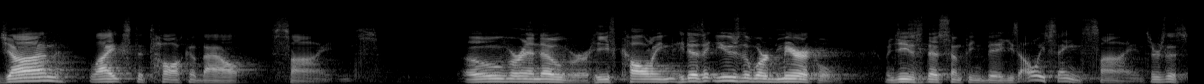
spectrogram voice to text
John likes to talk about signs over and over. He's calling, he doesn't use the word miracle when Jesus does something big. He's always saying signs. There's this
